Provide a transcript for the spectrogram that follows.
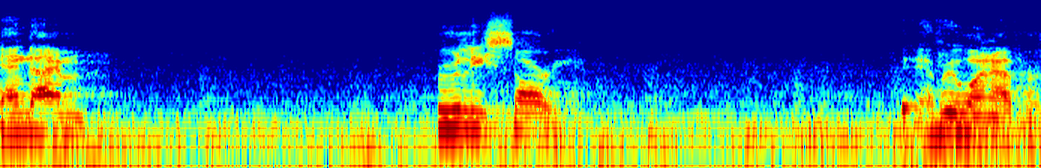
And I'm really sorry to everyone I've hurt.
